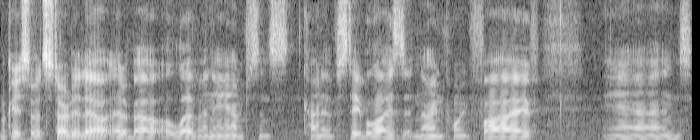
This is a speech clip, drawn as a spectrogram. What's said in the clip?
Okay, so it started out at about 11 amps and kind of stabilized at 9.5 and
